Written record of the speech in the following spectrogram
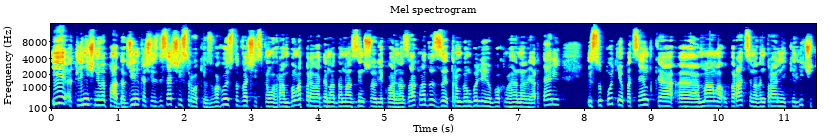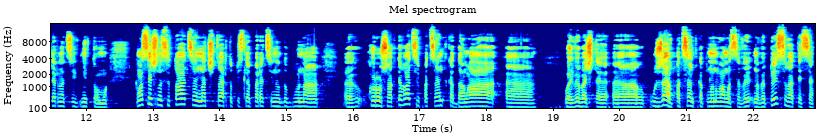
І клінічний випадок. Жінка 66 років з вагою 126 кг була переведена до нас з іншого лікувального закладу з тромбоемболією обох легенової артерії. І супутньо пацієнтка е, мала операцію на вентральній кілі 14 днів тому. Класична ситуація на четверту післяопераційну добу на е, хорошу активацію пацієнтка дала. Е, Ой, вибачте, уже пацієнтка планувалася виписуватися,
